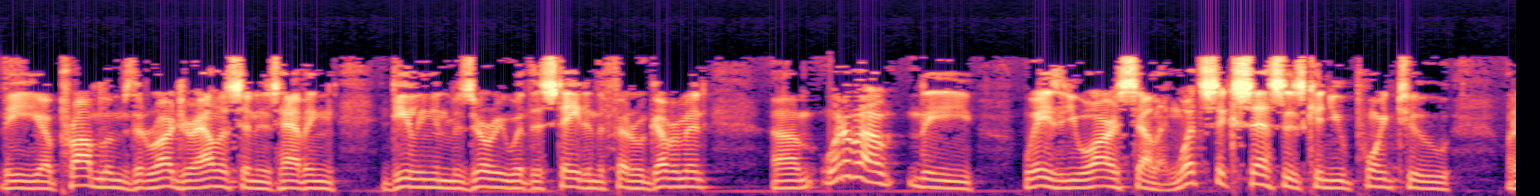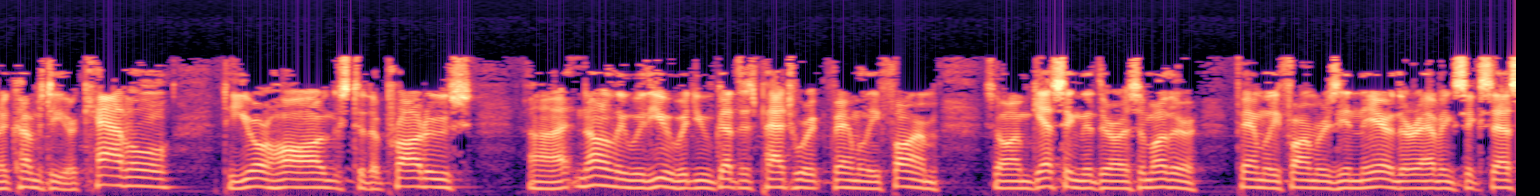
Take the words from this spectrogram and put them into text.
the uh, problems that Roger Allison is having dealing in Missouri with the state and the federal government. Um, what about the ways that you are selling? What successes can you point to when it comes to your cattle, to your hogs, to the produce? Uh, not only with you, but you've got this patchwork family farm. So I'm guessing that there are some other family farmers in there that are having success.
